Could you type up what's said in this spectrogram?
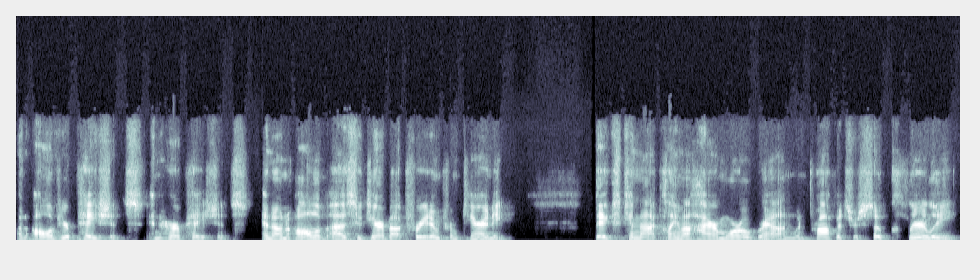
on all of your patients and her patients, and on all of us who care about freedom from tyranny. Bigs cannot claim a higher moral ground when profits are so clearly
